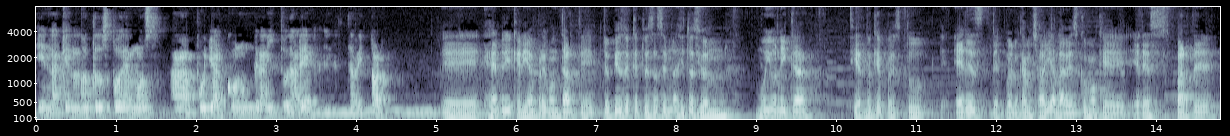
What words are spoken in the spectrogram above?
y en la que nosotros podemos apoyar con un granito de arena en el territorio. Eh, Henry, quería preguntarte, yo pienso que tú estás en una situación muy única, siendo que pues tú eres del pueblo Camchá y a la vez como que eres parte,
